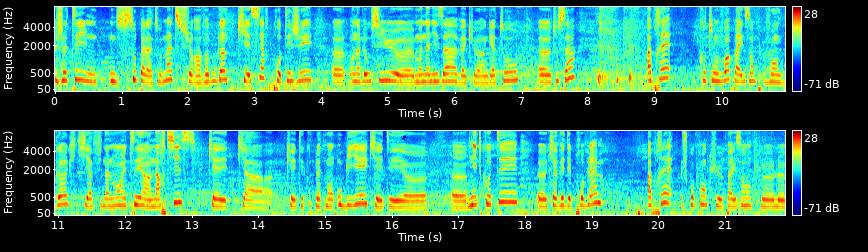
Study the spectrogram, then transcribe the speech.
Jeter une, soupe à la tomate sur un Van Gogh qui est certes protégé. Euh, on avait aussi eu euh, Mona Lisa avec euh, un gâteau, tout ça. Après, quand on voit par exemple Van Gogh qui a finalement été un artiste qui a, qui a, qui a été complètement oublié, qui a été mis de côté, qui avait des problèmes. Après, je comprends que par exemple le,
